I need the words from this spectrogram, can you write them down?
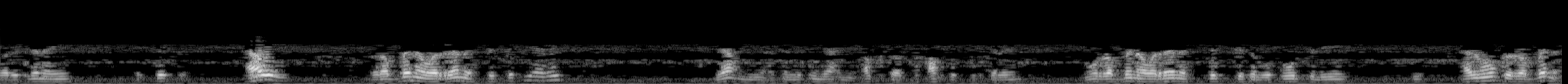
ورث لنا إيه؟ السكة أو ربنا ورانا السكة فيها إيه؟ يعني عشان نكون يعني أكثر تحفظ في الكلام. نقول ربنا ورانا سكة الوصول في الإيه؟ هل ممكن ربنا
